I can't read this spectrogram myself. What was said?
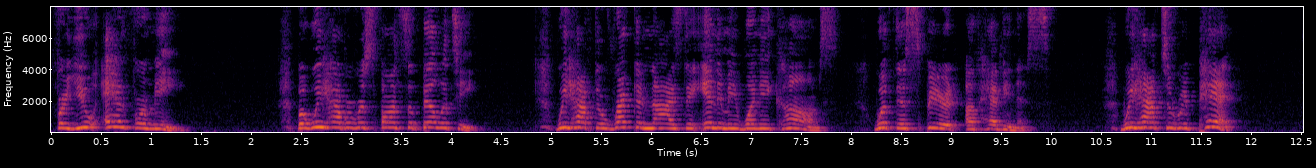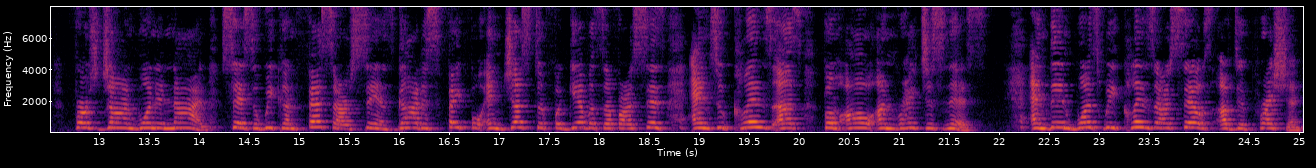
for you and for me. But we have a responsibility. We have to recognize the enemy when he comes with this spirit of heaviness. We have to repent. First John 1 and 9 says that we confess our sins. God is faithful and just to forgive us of our sins and to cleanse us from all unrighteousness. And then once we cleanse ourselves of depression,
